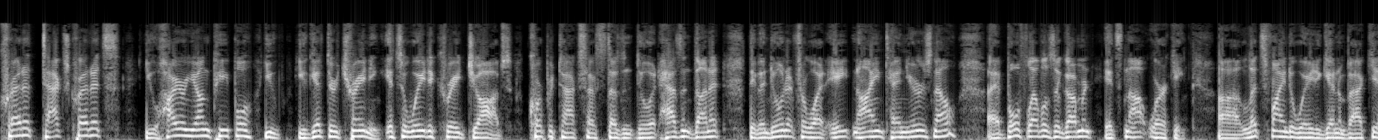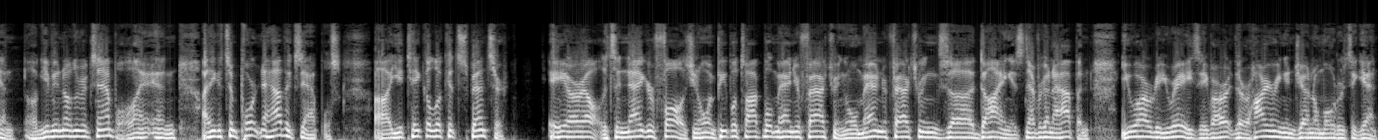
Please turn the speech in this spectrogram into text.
credit, tax credits. You hire young people. You, you get their training. It's a way to create jobs. Corporate tax cuts doesn't do it, hasn't done it. They've been doing it for what, eight, nine, ten years now? At both levels of government, it's not working. Uh, let's find a way to get them back in. I'll give you another example. And I think it's important to have examples. Uh, you take a look at Spencer. ARL. It's in Niagara Falls. You know, when people talk about manufacturing, oh, manufacturing's uh, dying. It's never going to happen. You already raised. They've already, they're hiring in General Motors again.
